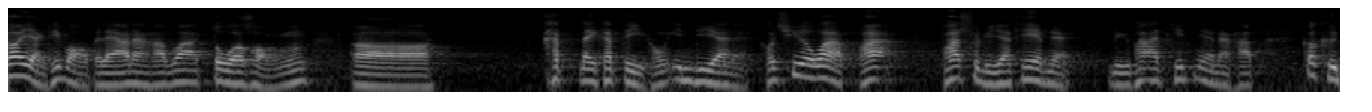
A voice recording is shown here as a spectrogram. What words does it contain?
ก็อย่างที่บอกไปแล้วนะครับว่าตัวของออในคติของอินเดียเนี่ยเขาเชื่อว่าพระพระสุริยเทพเนี่ยหรือพระอาทิตย์เนี่ยนะครับก็คือ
